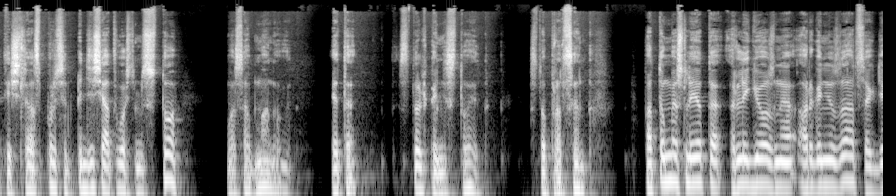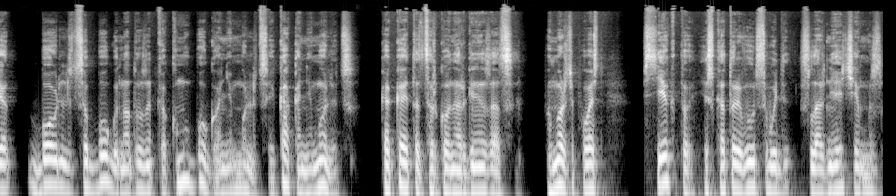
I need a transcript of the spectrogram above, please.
тысяч. Если вас просят 50, 80, 100, вас обманывают. Это столько не стоит, сто процентов. Потом, если это религиозная организация, где молятся Богу, надо узнать, какому Богу они молятся и как они молятся. Какая это церковная организация. Вы можете попасть в секту, из которой вырваться будет сложнее, чем из,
